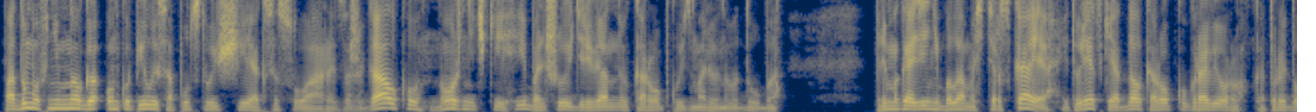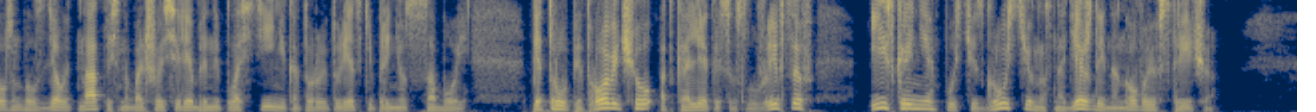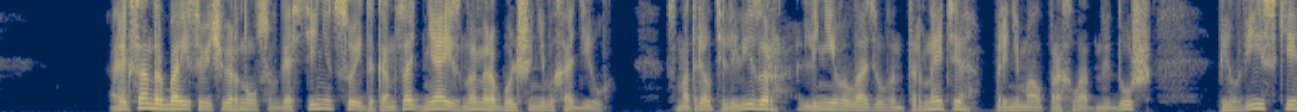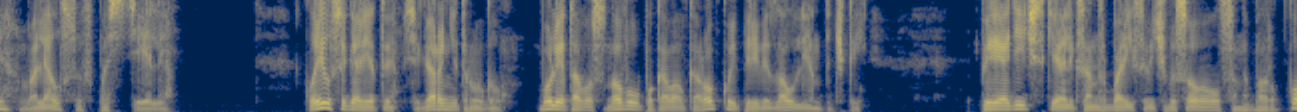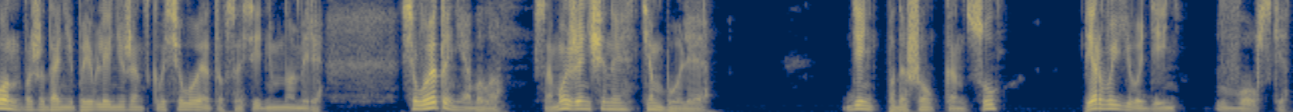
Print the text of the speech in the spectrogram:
Подумав немного, он купил и сопутствующие аксессуары — зажигалку, ножнички и большую деревянную коробку из мореного дуба. При магазине была мастерская, и Турецкий отдал коробку граверу, который должен был сделать надпись на большой серебряной пластине, которую Турецкий принес с собой. Петру Петровичу от коллег и сослуживцев, искренне, пусть и с грустью, но с надеждой на новую встречу. Александр Борисович вернулся в гостиницу и до конца дня из номера больше не выходил. Смотрел телевизор, лениво лазил в интернете, принимал прохладный душ — пил виски, валялся в постели. Курил сигареты, сигары не трогал. Более того, снова упаковал коробку и перевязал ленточкой. Периодически Александр Борисович высовывался на балкон в ожидании появления женского силуэта в соседнем номере. Силуэта не было, самой женщины тем более. День подошел к концу, первый его день в Волжске.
